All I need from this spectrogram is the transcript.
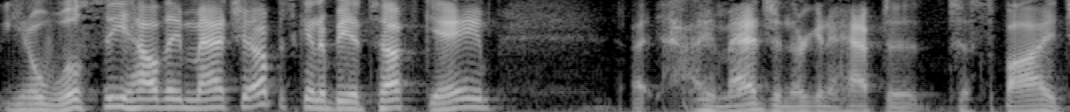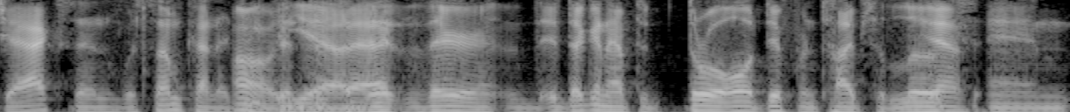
you know we'll see how they match up. It's going to be a tough game. I, I imagine they're going to have to to spy Jackson with some kind of Oh yeah, back. they're they're, they're going to have to throw all different types of looks, and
